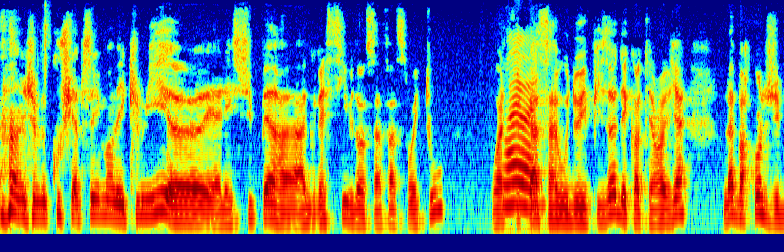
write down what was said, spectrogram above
je veux coucher absolument avec lui, euh, et elle est super euh, agressive dans sa façon et tout. Ou elle Ouais, ouais. un ou deux épisodes, et quand elle revient, là, par contre, j'ai,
